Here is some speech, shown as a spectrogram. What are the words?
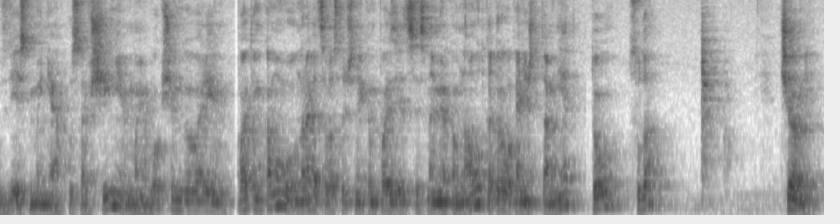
Здесь мы не о вкусовщине, мы в общем говорим. Поэтому кому нравятся восточные композиции с намеком на уд, которого, конечно, там нет, то сюда. Черный.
